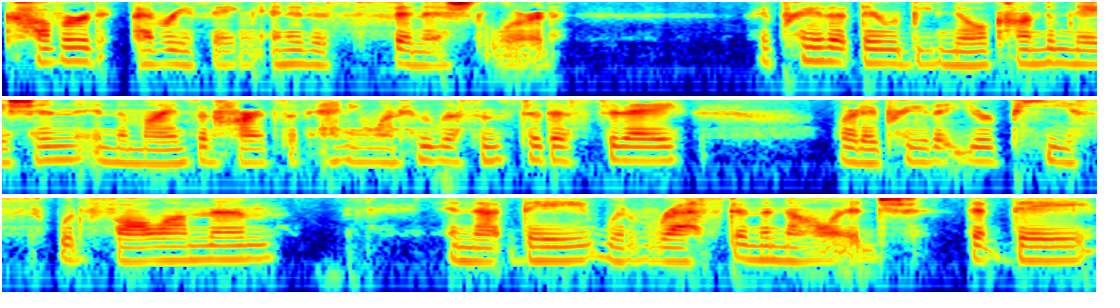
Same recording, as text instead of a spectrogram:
covered everything and it is finished, Lord. I pray that there would be no condemnation in the minds and hearts of anyone who listens to this today. Lord, I pray that your peace would fall on them and that they would rest in the knowledge that they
